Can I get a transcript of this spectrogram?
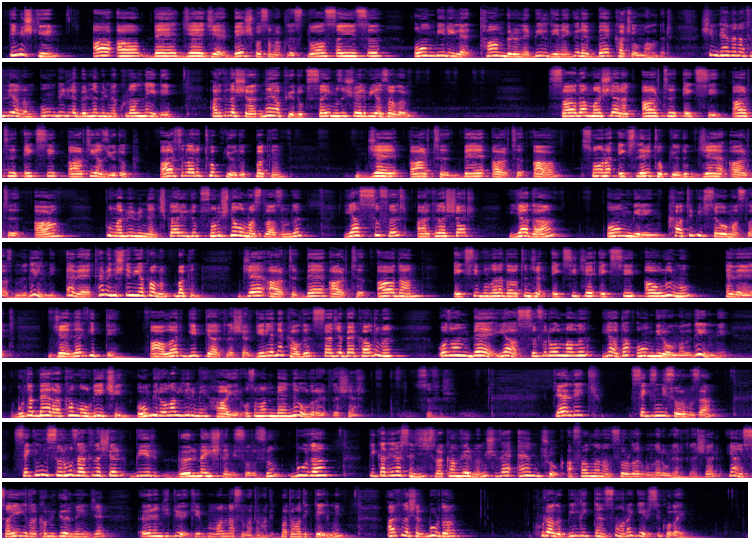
Demiş ki a a b c c 5 basamaklı doğal sayısı 11 ile tam bölünebildiğine göre b kaç olmalıdır? Şimdi hemen hatırlayalım. 11 ile bölünebilme kuralı neydi? Arkadaşlar ne yapıyorduk? Sayımızı şöyle bir yazalım. Sağdan başlayarak artı eksi artı eksi artı yazıyorduk. Artıları topluyorduk. Bakın C artı B artı A. Sonra eksileri topluyorduk. C artı A. Bunları birbirinden çıkarıyorduk. Sonuç ne olması lazımdı? Ya 0 arkadaşlar ya da 11'in katı bir sayı olması lazımdı değil mi? Evet hemen işlemi yapalım. Bakın C artı B artı A'dan eksi bunlara dağıtınca eksi C eksi A olur mu? Evet. C'ler gitti. A'lar gitti arkadaşlar. Geriye ne kaldı? Sadece B kaldı mı? O zaman B ya 0 olmalı ya da 11 olmalı değil mi? Burada B rakam olduğu için 11 olabilir mi? Hayır. O zaman B ne olur arkadaşlar? 0. Geldik 8. sorumuza. 8. sorumuz arkadaşlar bir bölme işlemi sorusu. Burada dikkat ederseniz hiç rakam vermemiş ve en çok afallanan sorular bunlar oluyor arkadaşlar. Yani sayı rakamı görmeyince öğrenci diyor ki bu nasıl matematik? Matematik değil mi? Arkadaşlar burada kuralı bildikten sonra gerisi kolay.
